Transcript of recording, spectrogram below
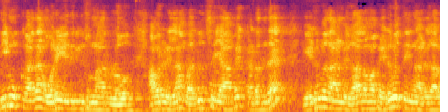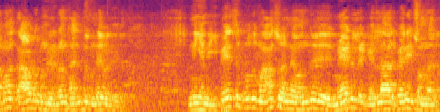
திமுக தான் ஒரே எதிரின்னு சொன்னார்களோ? அவர்கள் எல்லாம் வரிசையாக கடந்த எழுபது ஆண்டு காலமாக 75 ஆண்டு காலமாக திராவிட முன்னேற்றம் தந்து கொண்டே வருகிறது. நீங்கள் இன்னைக்கு பேசும்போது மாசு அண்ணன் வந்து மேடையில் இருக்க எல்லார் பேரையும் சொன்னார்.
